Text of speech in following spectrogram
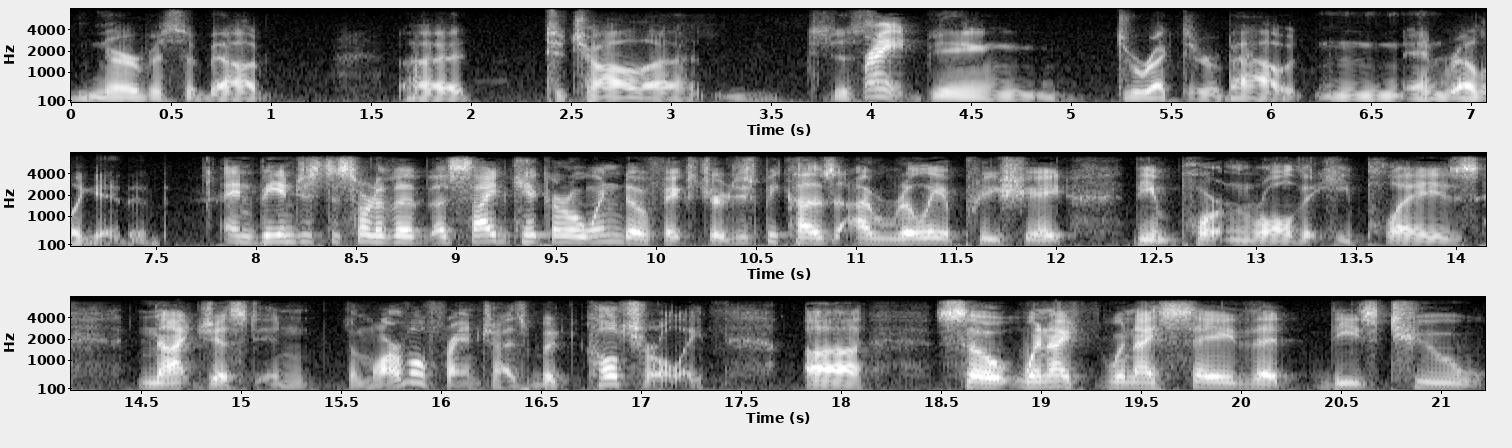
nervous about uh, T'Challa just Right. being directed about and, and relegated. And being just a sort of a, a sidekick or a window fixture, just because I really appreciate the important role that he plays, not just in the Marvel franchise, but culturally. Uh, so when I when I say that these two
